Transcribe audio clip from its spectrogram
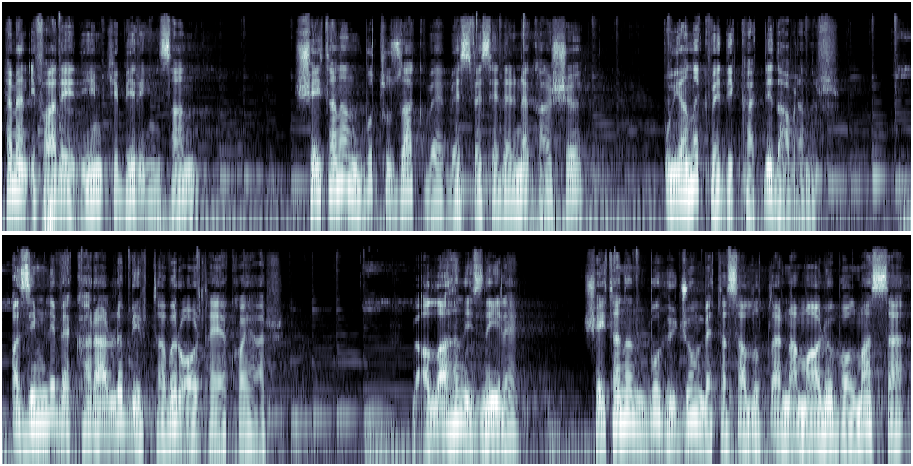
Hemen ifade edeyim ki bir insan, şeytanın bu tuzak ve vesveselerine karşı uyanık ve dikkatli davranır azimli ve kararlı bir tavır ortaya koyar. Ve Allah'ın izniyle şeytanın bu hücum ve tasallutlarına mağlup olmazsa,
